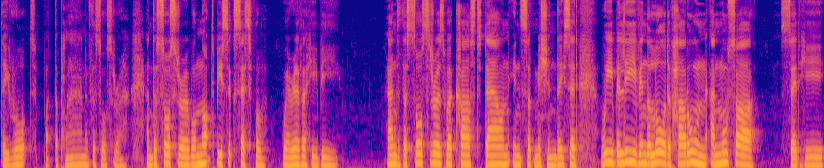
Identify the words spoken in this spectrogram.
They wrought but the plan of the sorcerer, and the sorcerer will not be successful wherever he be. And the sorcerers were cast down in submission. They said, We believe in the Lord of Harun and Musa. Said he,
